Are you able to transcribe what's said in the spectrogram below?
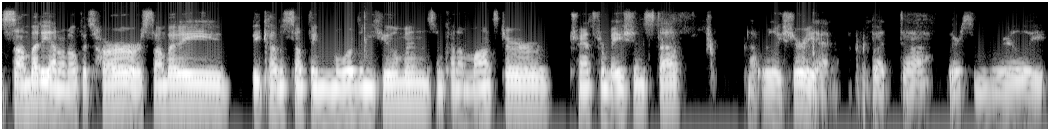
somebody. I don't know if it's her or somebody becomes something more than human, some kind of monster transformation stuff. Not really sure yet, but uh, there's some really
